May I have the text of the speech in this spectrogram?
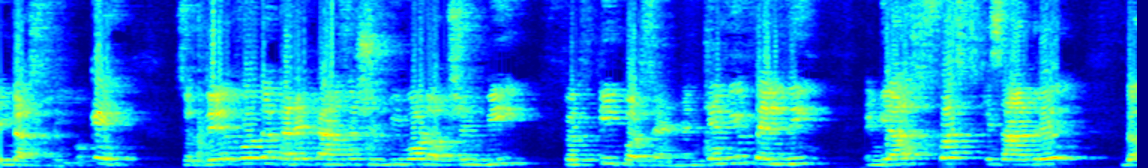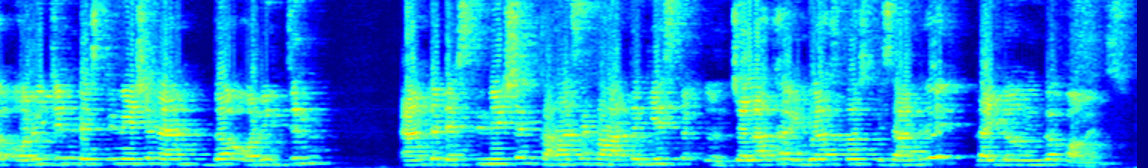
Industry. Okay. So therefore the correct answer should be what option B 50%. And can you tell me India's first Kisan Rail, the origin, destination and the origin and the destination कहां से कहां तक ये चला था India's first Kisan Rail? Write down in the comments.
